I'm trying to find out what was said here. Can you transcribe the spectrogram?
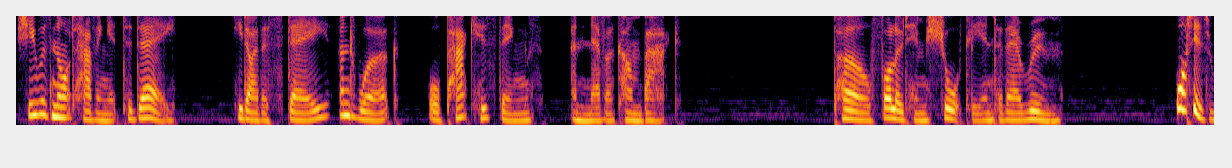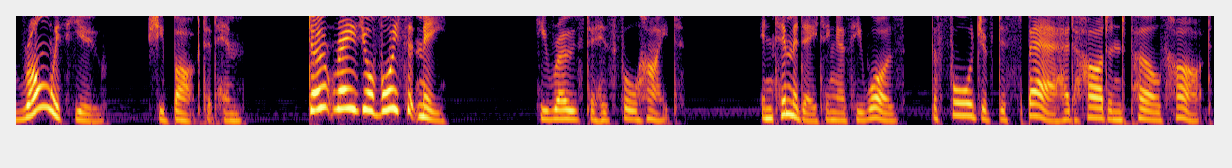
She was not having it today. He'd either stay and work or pack his things and never come back. Pearl followed him shortly into their room. What is wrong with you? She barked at him. Don't raise your voice at me! He rose to his full height. Intimidating as he was, the forge of despair had hardened Pearl's heart,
